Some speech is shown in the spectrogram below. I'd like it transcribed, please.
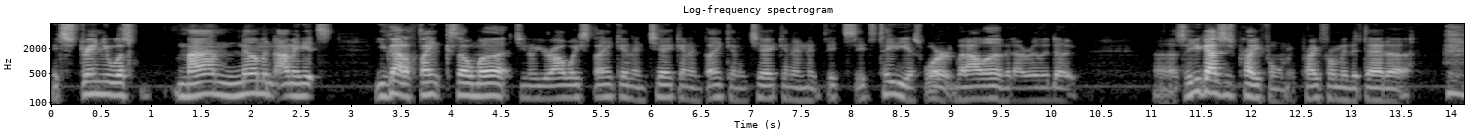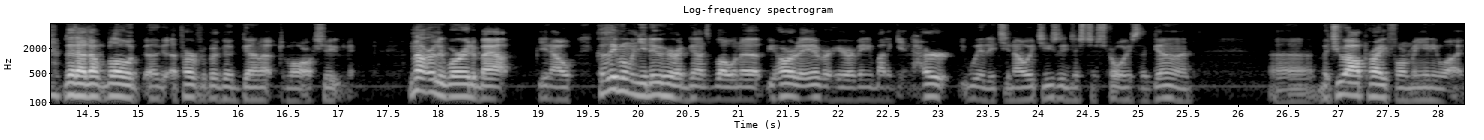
It's strenuous, mind numbing. I mean, it's you got to think so much. You know, you're always thinking and checking and thinking and checking, and it, it's it's tedious work, but I love it. I really do. Uh, so you guys just pray for me. Pray for me that that uh that I don't blow a, a, perfectly good gun up tomorrow shooting it. I'm not really worried about you know because even when you do hear a gun's blowing up, you hardly ever hear of anybody getting hurt with it. You know, it usually just destroys the gun. Uh, but you all pray for me anyway.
